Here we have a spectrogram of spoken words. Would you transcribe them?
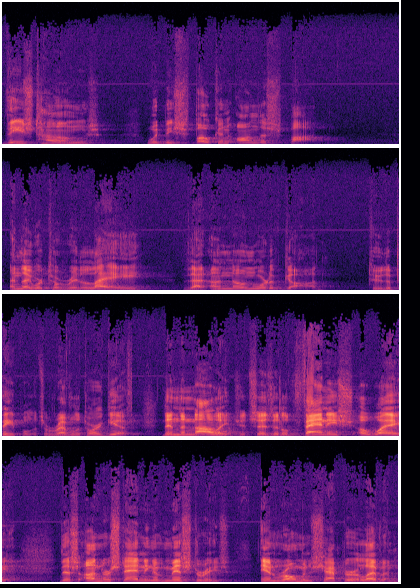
These tongues would be spoken on the spot, and they were to relay that unknown Word of God to the people. It's a revelatory gift. Then the knowledge, it says it'll vanish away. This understanding of mysteries. In Romans chapter 11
